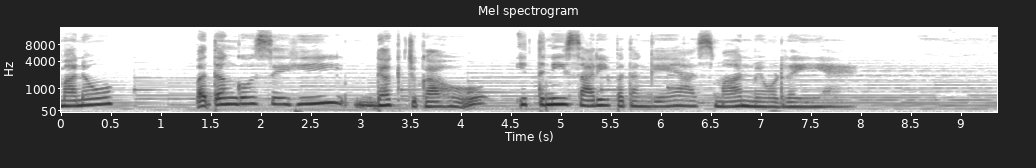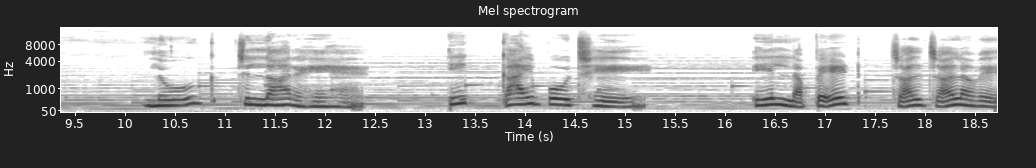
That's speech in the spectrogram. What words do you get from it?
मानो पतंगों से ही ढक चुका हो। इतनी सारी पतंगे आसमान में उड़ रही हैं। लोग चिल्ला रहे हैं। एक काय पोछे ए लपेट, चल चल अवे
